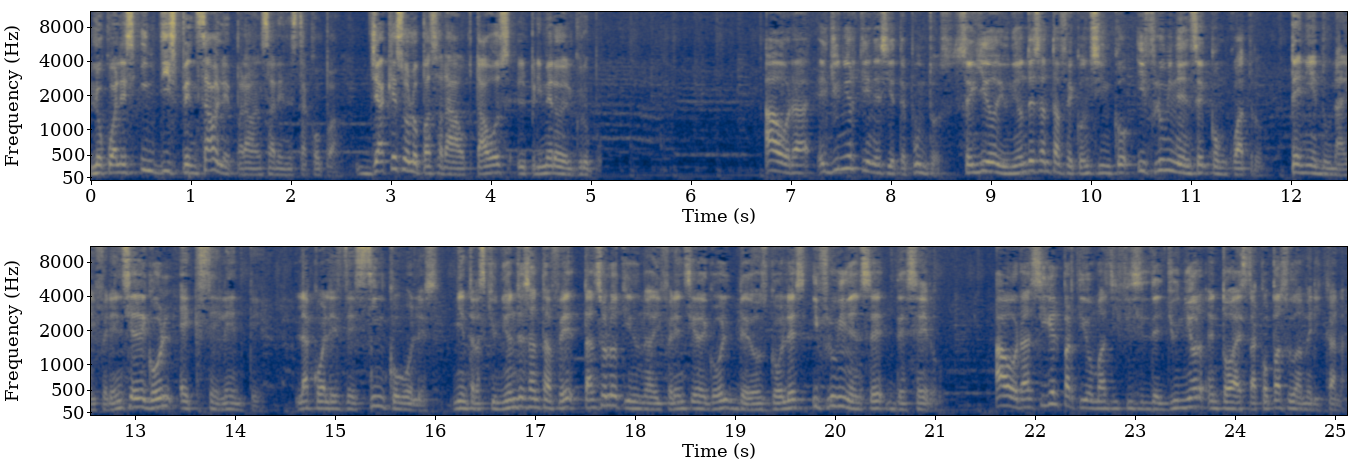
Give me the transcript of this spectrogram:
lo cual es indispensable para avanzar en esta copa, ya que solo pasará a octavos el primero del grupo. Ahora, el Junior tiene 7 puntos, seguido de Unión de Santa Fe con 5 y Fluminense con 4, teniendo una diferencia de gol excelente, la cual es de 5 goles, mientras que Unión de Santa Fe tan solo tiene una diferencia de gol de 2 goles y Fluminense de 0. Ahora sigue el partido más difícil del Junior en toda esta Copa Sudamericana,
